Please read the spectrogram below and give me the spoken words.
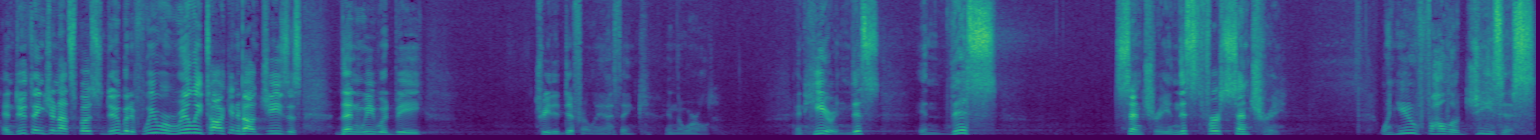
and do things you're not supposed to do, but if we were really talking about Jesus, then we would be treated differently, I think, in the world. And here in this, in this century, in this first century, when you followed Jesus,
